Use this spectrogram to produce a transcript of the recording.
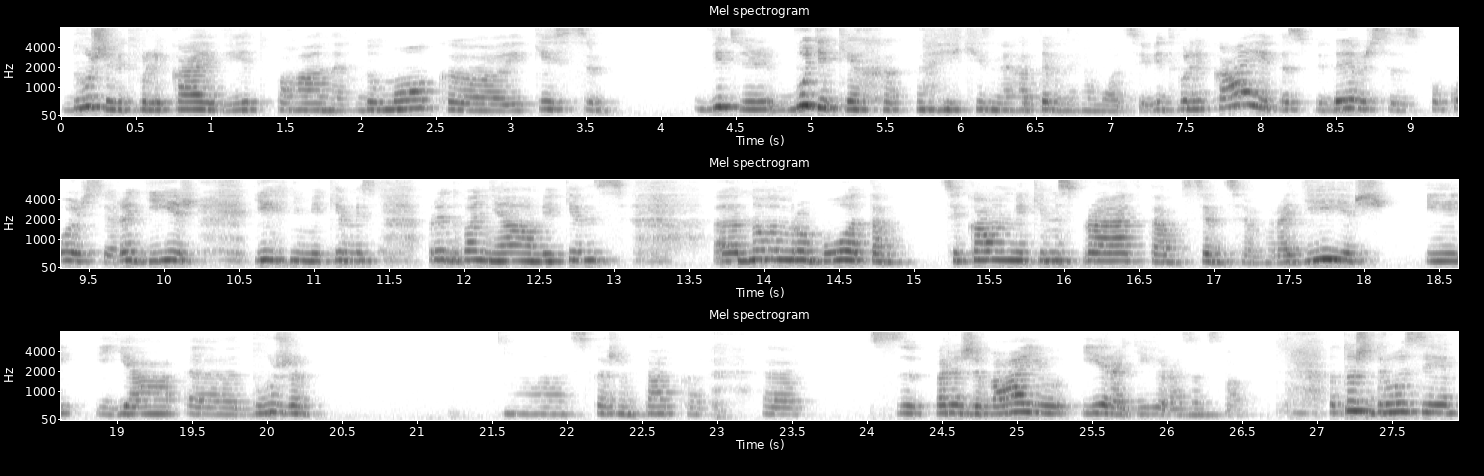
дуже відволікає від поганих думок, е, якісь від будь-яких якісь негативних емоцій. Відволікає, ти собі заспокоїшся, радієш їхнім якимось придбанням, якимось е, новим роботам, цікавим якимось проектам, всім цим радієш. І я е, дуже, е, скажімо так, переживаю і радію разом з вами. Отож, друзі,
